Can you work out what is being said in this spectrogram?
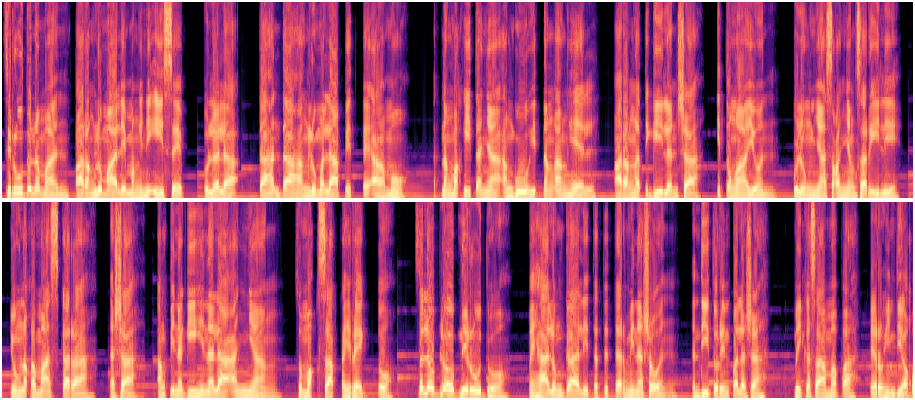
Si Rudo naman parang lumalim ang iniisip. Tulala, dahan-dahang lumalapit kay Amo. At nang makita niya ang guhit ng anghel, parang natigilan siya. Ito nga yun, bulong niya sa kanyang sarili. Yung nakamaskara na siya ang pinaghihinalaan niyang sumaksak kay Recto. Sa loob-loob ni Rudo, may halong galit at determinasyon. Nandito rin pala siya. May kasama pa pero hindi ako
